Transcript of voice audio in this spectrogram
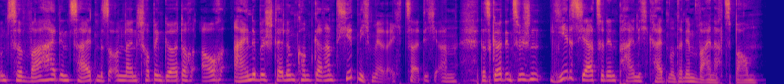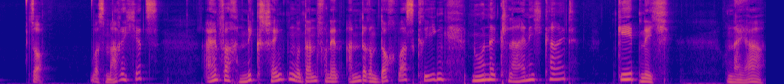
Und zur Wahrheit in Zeiten des Online-Shopping gehört doch auch, eine Bestellung kommt garantiert nicht mehr rechtzeitig an. Das gehört inzwischen jedes Jahr zu den Peinlichkeiten unter dem Weihnachtsbaum. So, was mache ich jetzt? Einfach nix schenken und dann von den anderen doch was kriegen? Nur eine Kleinigkeit? Geht nicht. Und naja,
